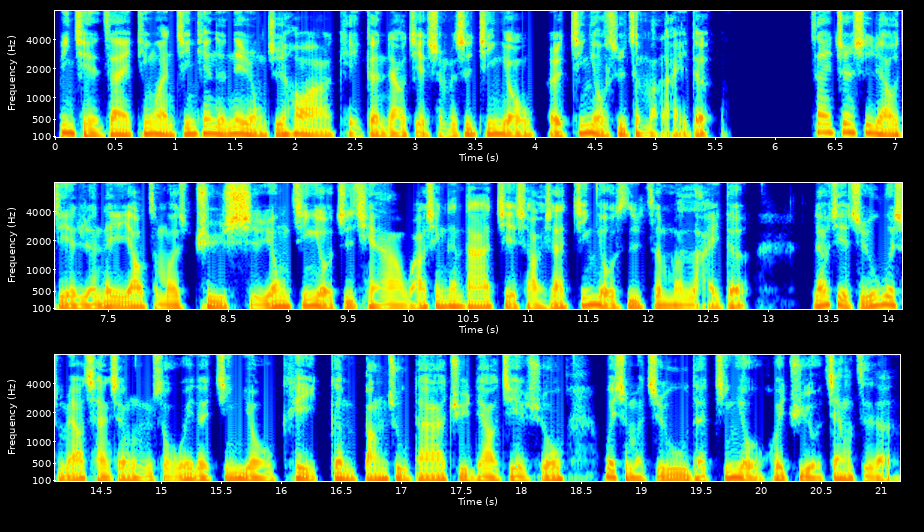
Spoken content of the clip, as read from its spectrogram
并且在听完今天的内容之后啊，可以更了解什么是精油，而精油是怎么来的。在正式了解人类要怎么去使用精油之前啊，我要先跟大家介绍一下精油是怎么来的。了解植物为什么要产生我们所谓的精油，可以更帮助大家去了解说，为什么植物的精油会具有这样子的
